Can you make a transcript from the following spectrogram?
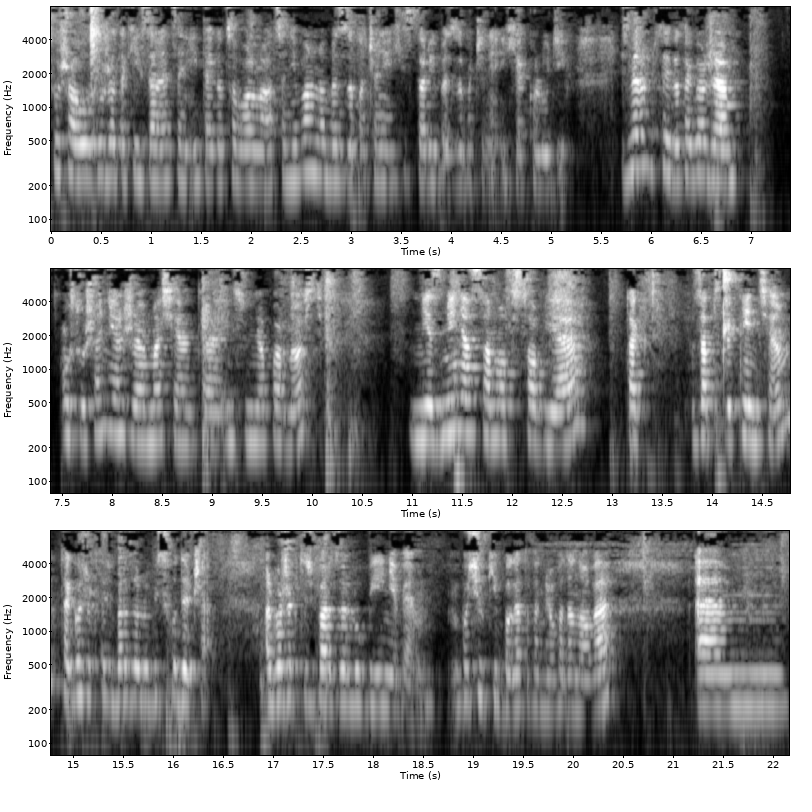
słyszał dużo takich zaleceń i tego, co wolno, a co nie wolno, bez zobaczenia ich historii, bez zobaczenia ich jako ludzi. I zmierzam tutaj do tego, że usłyszenie, że ma się tę insulinooporność, nie zmienia samo w sobie, tak za pstryknięciem, tego, że ktoś bardzo lubi słodycze. Albo że ktoś bardzo lubi, nie wiem, posiłki bogatowęglowodanowe. Um,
